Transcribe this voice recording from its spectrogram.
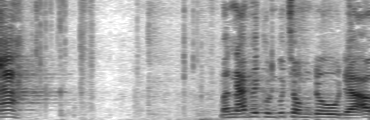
อะ มานับให้คุณผู้ชมดูเดี๋ยวเอา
